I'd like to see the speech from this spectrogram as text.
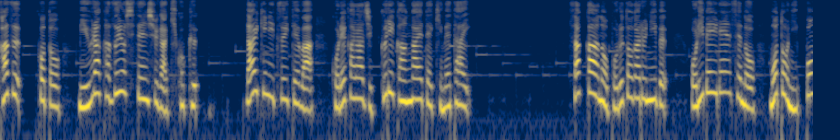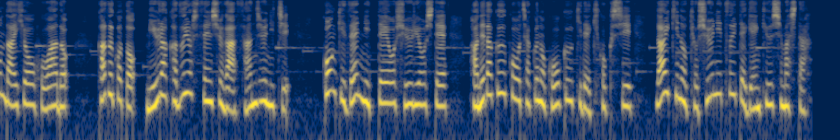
カズこと三浦知良選手が帰国。来季については、これからじっくり考えて決めたい。サッカーのポルトガル2部、オリベイレンセの元日本代表フォワード、和子と三浦知良選手が30日、今季全日程を終了して、羽田空港着の航空機で帰国し、来季の去就について言及しました。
